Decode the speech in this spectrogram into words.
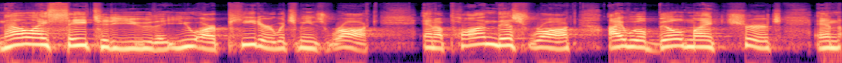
Now I say to you that you are Peter, which means rock, and upon this rock I will build my church, and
